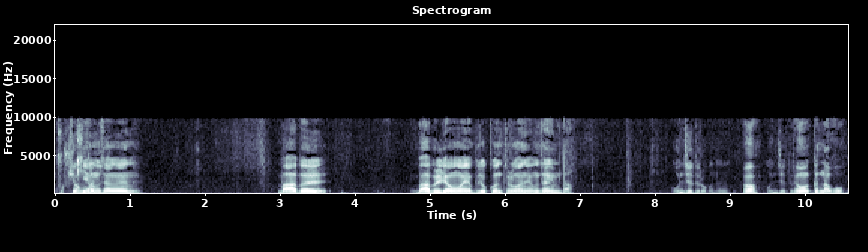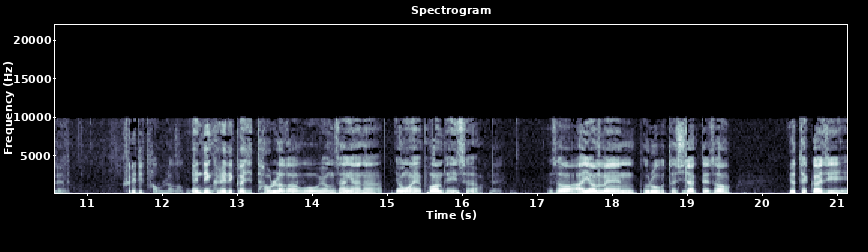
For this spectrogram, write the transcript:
쿠키, 쿠키 영상 영상은 마블 마블 영화에 무조건 들어가는 영상입니다. 언제 들어가나요? 어? 언제 들어? 영화 끝나고 네. 크레딧 다 올라가고. 엔딩 크레딧까지 다 올라가고 영상이 하나 영화에 포함되어 있어요. 네. 그래서 아이언맨으로부터 시작돼서 여태까지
